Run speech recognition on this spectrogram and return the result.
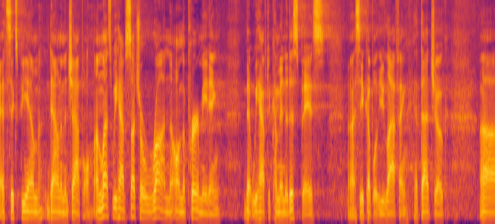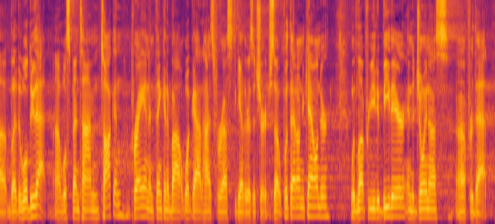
at 6 p.m. down in the chapel. Unless we have such a run on the prayer meeting that we have to come into this space. I see a couple of you laughing at that joke. Uh, but we'll do that. Uh, we'll spend time talking, praying, and thinking about what God has for us together as a church. So put that on your calendar. Would love for you to be there and to join us uh, for that.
